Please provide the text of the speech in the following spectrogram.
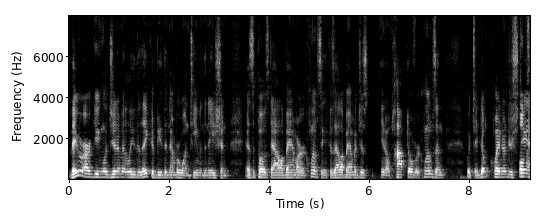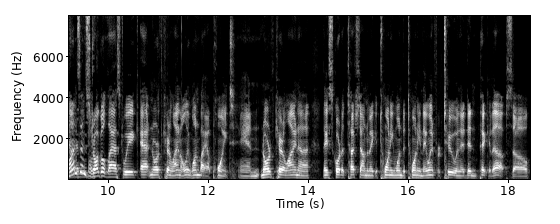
They were arguing legitimately that they could be the number one team in the nation as opposed to Alabama or Clemson because Alabama just you know hopped over Clemson, which I don't quite understand. Well, Clemson struggled last week at North Carolina, only won by a point. And North Carolina, they scored a touchdown to make it 21 to 20, and they went for two, and they didn't pick it up. So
